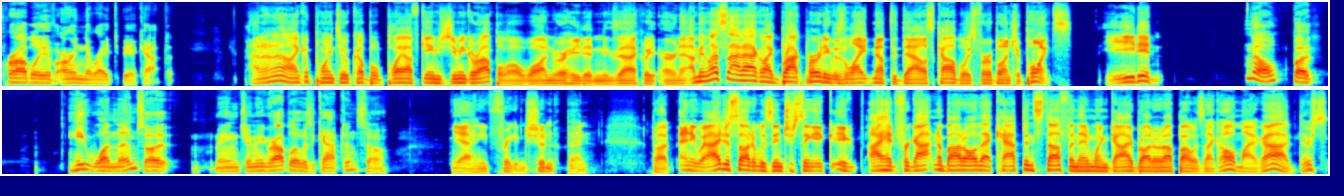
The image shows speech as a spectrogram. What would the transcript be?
probably have earned the right to be a captain. I don't know. I could point to a couple playoff games Jimmy Garoppolo won where he didn't exactly earn it. I mean, let's not act like Brock Purdy was lighting up the Dallas Cowboys for a bunch of points. He didn't. No, but he won them. So, I mean, Jimmy Garoppolo was a captain. So, yeah, and he friggin' shouldn't have been. But anyway, I just thought it was interesting. It, it, I had forgotten about all that captain stuff, and then when Guy brought it up, I was like, "Oh my god, there's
